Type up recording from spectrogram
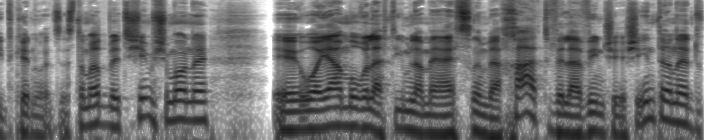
עדכנו את זה. זאת אומרת, ב-98 אה, הוא היה אמור להתאים למאה ה-21 ולהבין שיש אינטרנט,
